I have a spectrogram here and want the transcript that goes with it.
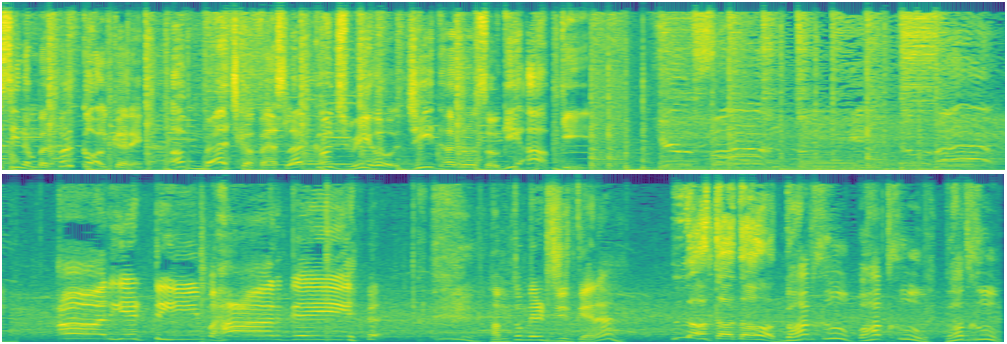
इसी नंबर पर कॉल करें। अब मैच का फैसला कुछ भी हो जीत हर रोज होगी आपकी। और ये टीम हार गई। हम तो मेरे जीत गए ना? बहुत खूब बहुत खूब बहुत खूब।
